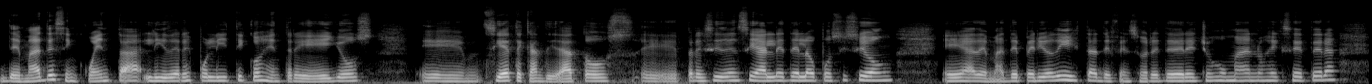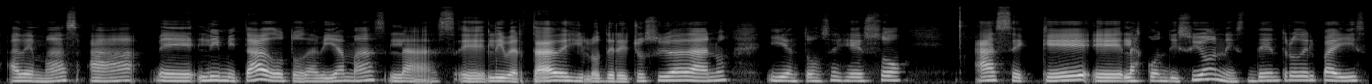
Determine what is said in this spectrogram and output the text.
de más de 50 líderes políticos, entre ellos eh, siete candidatos eh, presidenciales de la oposición, eh, además de periodistas, defensores de derechos humanos, etc. Además, ha limitado todavía más las libertades y los derechos ciudadanos y entonces eso hace que las condiciones dentro del país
